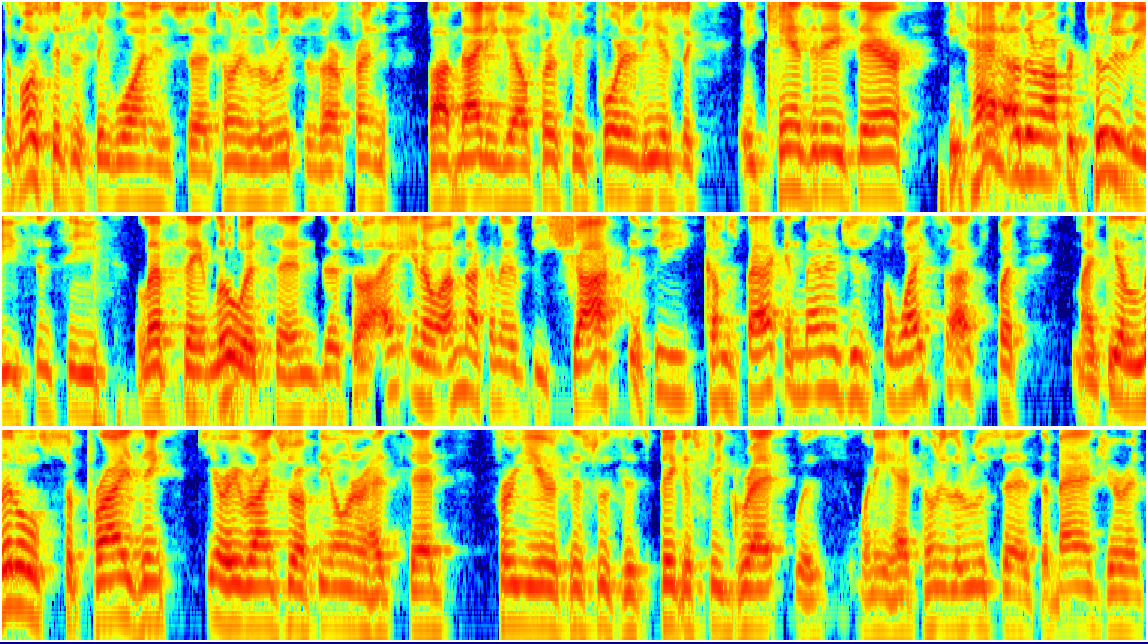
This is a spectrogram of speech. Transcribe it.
the most interesting one is uh, Tony La Russa, our friend Bob Nightingale first reported. He is a, a, candidate there. He's had other opportunities since he left St. Louis, and uh, so I, you know, I'm not going to be shocked if he comes back and manages the White Sox, but it might be a little surprising. Jerry Reinsdorf, the owner, has said for years this was his biggest regret was when he had Tony La Russa as the manager and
